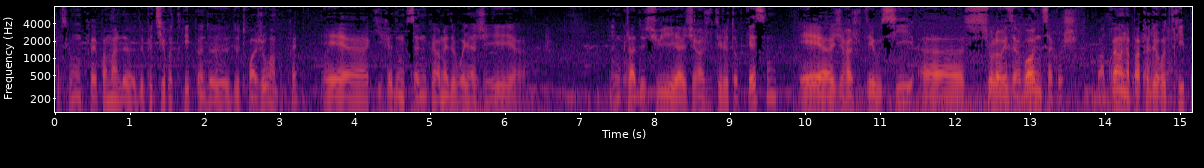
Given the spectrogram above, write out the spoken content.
Parce qu'on fait pas mal de petits road trips de, de 3 jours à peu près. Et euh, qui fait donc ça nous permet de voyager. euh. Donc là-dessus euh, j'ai rajouté le top caisse. Et euh, j'ai rajouté aussi euh, sur le réservoir une sacoche. Bon, après on n'a pas fait de road trip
